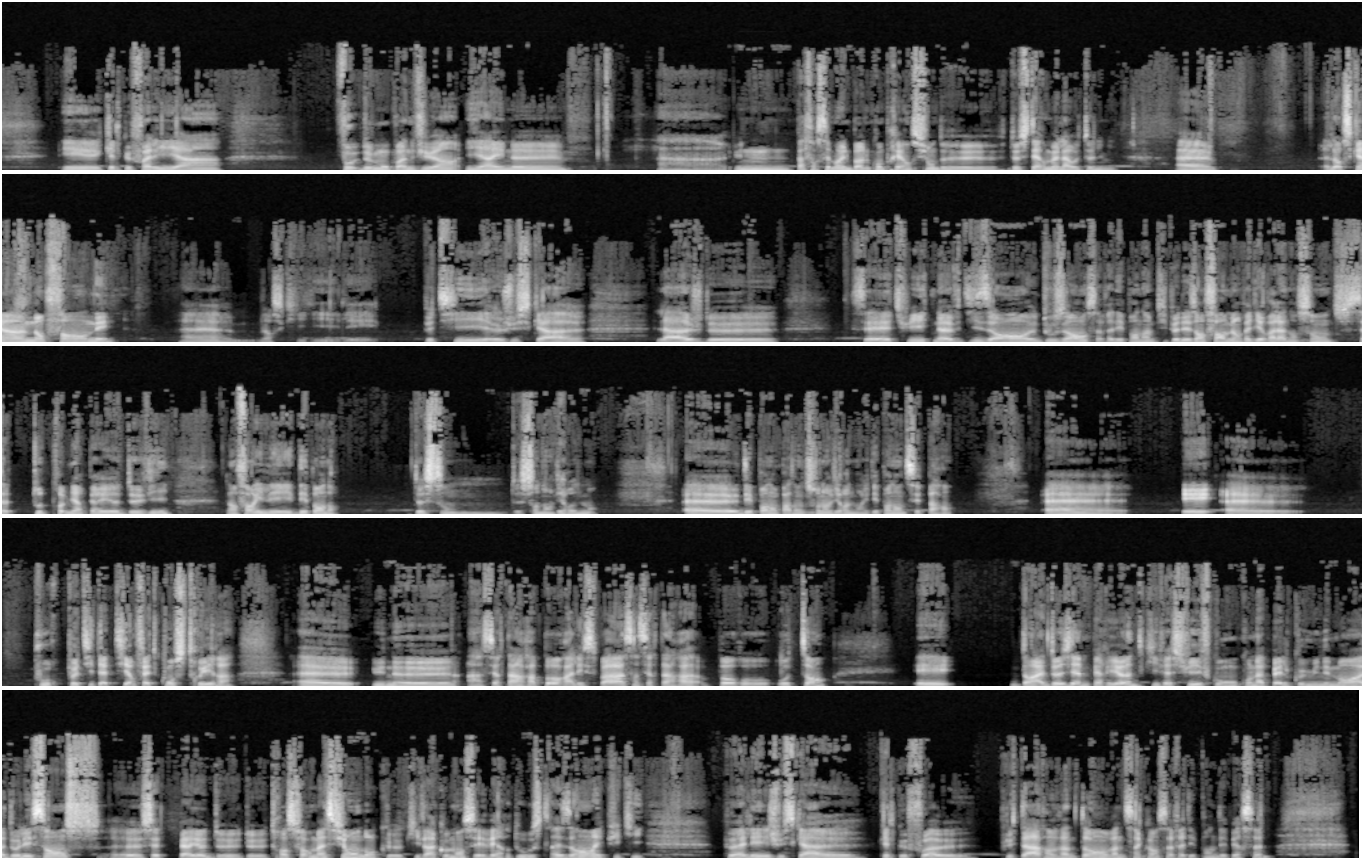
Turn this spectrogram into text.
Et quelquefois il y a un, de mon point de vue, hein, il y a une, euh, une, pas forcément une bonne compréhension de, de ce terme-là, autonomie. Euh, lorsqu'un enfant naît, euh, lorsqu'il est petit, euh, jusqu'à euh, l'âge de 7, 8, 9, 10 ans, 12 ans, ça va dépendre un petit peu des enfants, mais on va dire voilà, dans son sa toute première période de vie, l'enfant il est dépendant de son de son environnement euh, dépendant pardon de son environnement, il est dépendant de ses parents. Euh, et euh, pour petit à petit en fait construire euh, une euh, un certain rapport à l'espace, un certain rapport au, au, temps. Et dans la deuxième période qui va suivre, qu'on appelle communément adolescence, euh, cette période de, de transformation, donc qui va commencer vers 12-13 ans et puis qui peut aller jusqu'à euh, quelquefois euh, plus tard, 20 ans, 25 ans, ça va dépendre des personnes.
